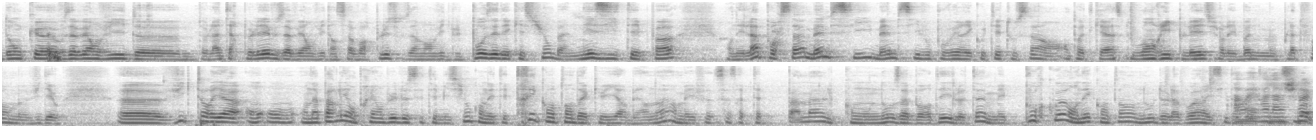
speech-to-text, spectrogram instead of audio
Donc, euh, vous avez envie de, l'interpeller, vous avez envie d'en savoir plus, vous avez envie de lui poser des questions, ben, n'hésitez pas. on est là pour ça, même si, même si vous pouvez réécouter tout ça en, podcast ou en replay sur les bonnes plateformes vidéo. Euh, Victoria, on, a parlé en préambule de cette émission qu'on était très content d'accueillir Bernard, mais ça serait peut-être pas mal qu'on ose aborder le thème. Mais pourquoi on est content, nous, de l'avoir ici dans ah ouais, voilà, je veux.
